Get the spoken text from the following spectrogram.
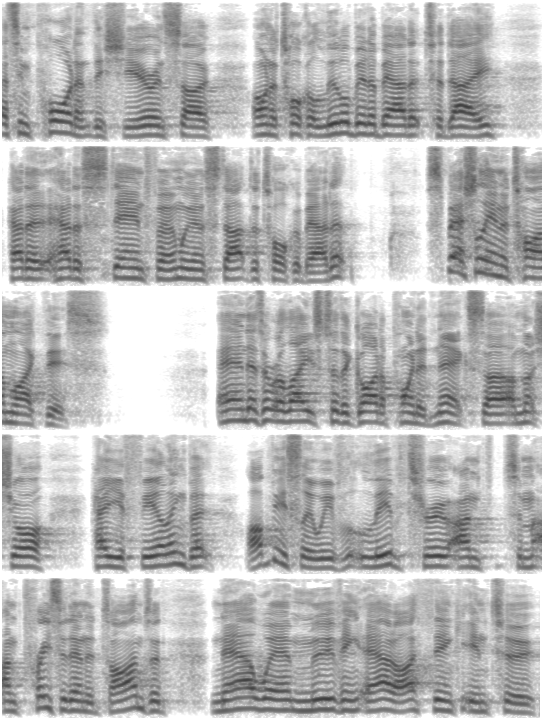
that's important this year. And so I want to talk a little bit about it today, how to, how to stand firm. We're going to start to talk about it, especially in a time like this. And as it relates to the God appointed next, uh, I'm not sure how you're feeling, but obviously we've lived through un- some unprecedented times, and now we're moving out, I think, into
